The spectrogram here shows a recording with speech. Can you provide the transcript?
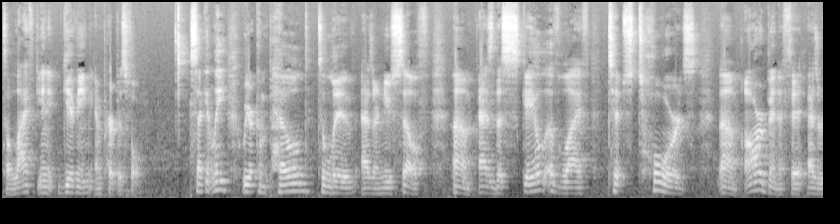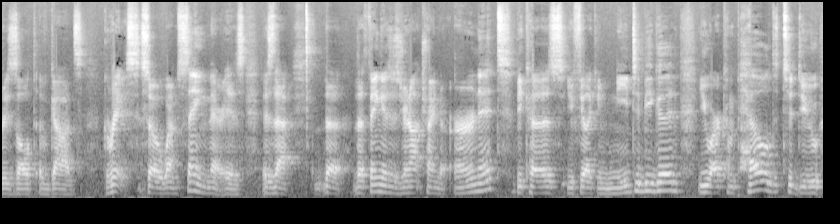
to life giving and purposeful. Secondly, we are compelled to live as our new self um, as the scale of life tips towards um, our benefit as a result of God's grace. So what I'm saying there is is that the the thing is is you're not trying to earn it because you feel like you need to be good. You are compelled to do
